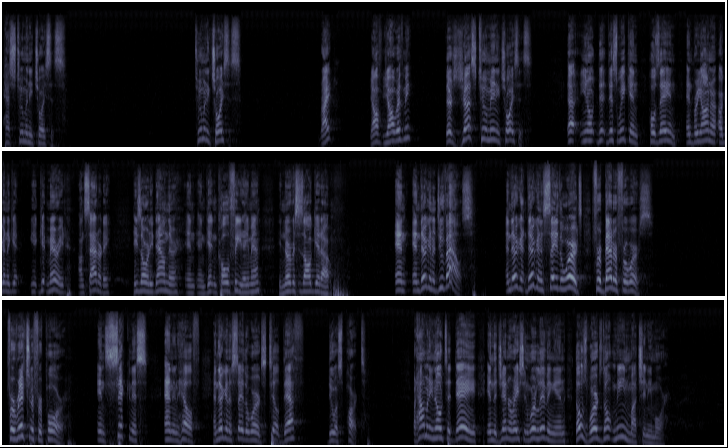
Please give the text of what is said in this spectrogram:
has too many choices. Too many choices. Right? Y'all, y'all with me? There's just too many choices. Uh, you know, th- this weekend, Jose and, and Brianna are going to get, get married on Saturday. He's already down there and, and getting cold feet, amen? He's nervous as all get out. And, and they're going to do vows. And they're, they're going to say the words for better, for worse, for rich or for poor, in sickness and in health. And they're going to say the words, till death do us part. But how many know today, in the generation we're living in, those words don't mean much anymore?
